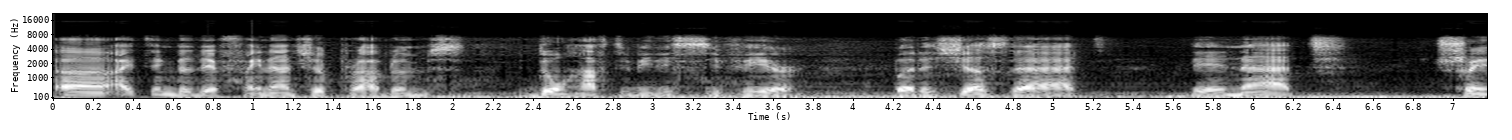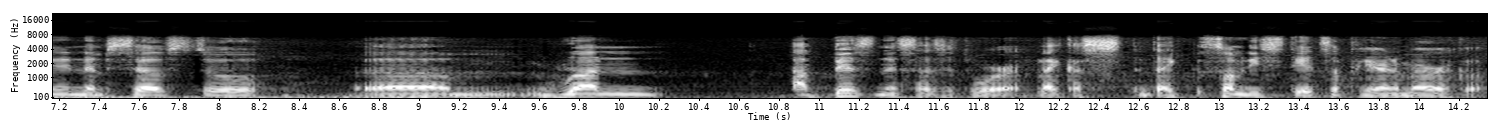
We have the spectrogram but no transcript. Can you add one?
uh, I think that their financial problems don't have to be this severe, but it's just that they're not training themselves to um, run a business, as it were, like a like some of these states up here in America.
